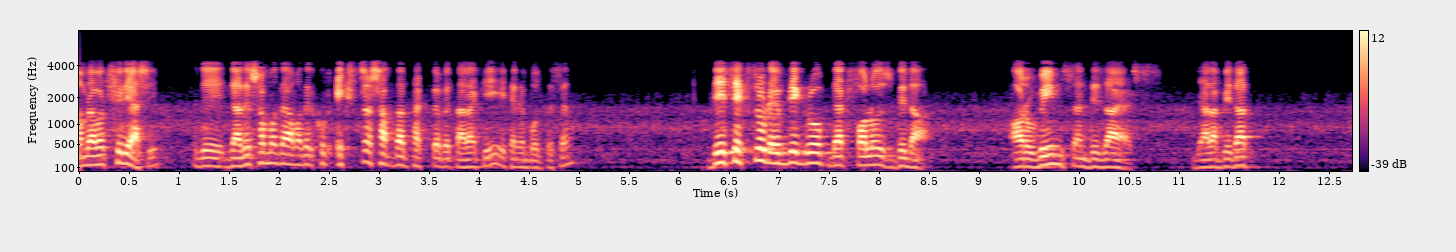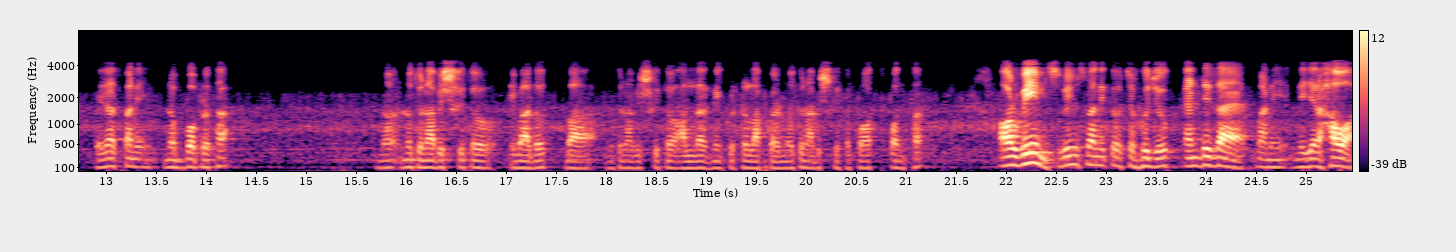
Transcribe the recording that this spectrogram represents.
আমরা আবার ফিরে আসি। যে যাদের সম্বন্ধে আমাদের খুব এক্সট্রা সাবধান থাকতে হবে, তারা কি এখানে বলতেছেন? This exclude every group that follows বেদা আর উইমস অ্যান্ড ডিজায়ার্স যারা বেদাত বেদাত মানে নব্য প্রথা নতুন আবিষ্কৃত ইবাদত বা নতুন আবিষ্কৃত আল্লাহর নিকট লাভ করার নতুন আবিষ্কৃত পথ, পন্থা। আর উইমস উইমস মানে তো হচ্ছে হুজুক অ্যান্ড ডিজায়ার মানে নিজের হাওয়া।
